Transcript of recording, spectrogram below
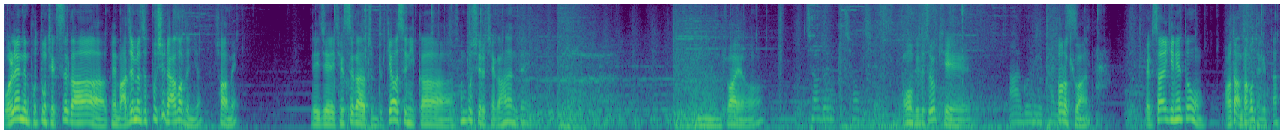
원래는 보통 잭스가 그냥 맞으면서 푸시를 하거든요. 처음에. 근데 이제 잭스가 좀 늦게 왔으니까 선푸시를 제가 하는데. 음, 좋아요. 어, 미드. 아군이 서로. 교환. 렉사이긴 해도 와도 안 박아도 되겠다.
